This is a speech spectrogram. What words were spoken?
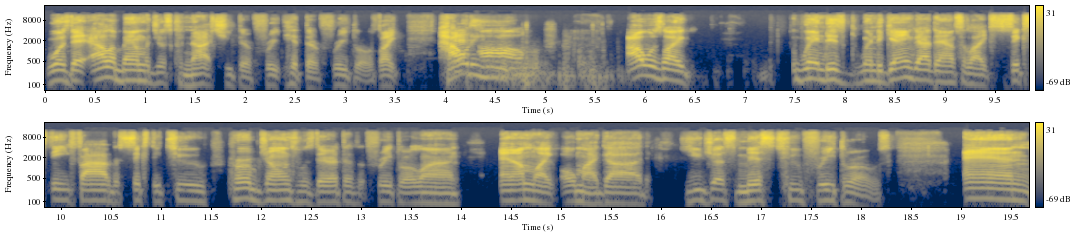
was that Alabama just could not shoot their free hit their free throws. Like, how At do you? All. I was like, when this when the game got down to like 65 to 62, Herb Jones was there at the free throw line. And I'm like, oh my God, you just missed two free throws. And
